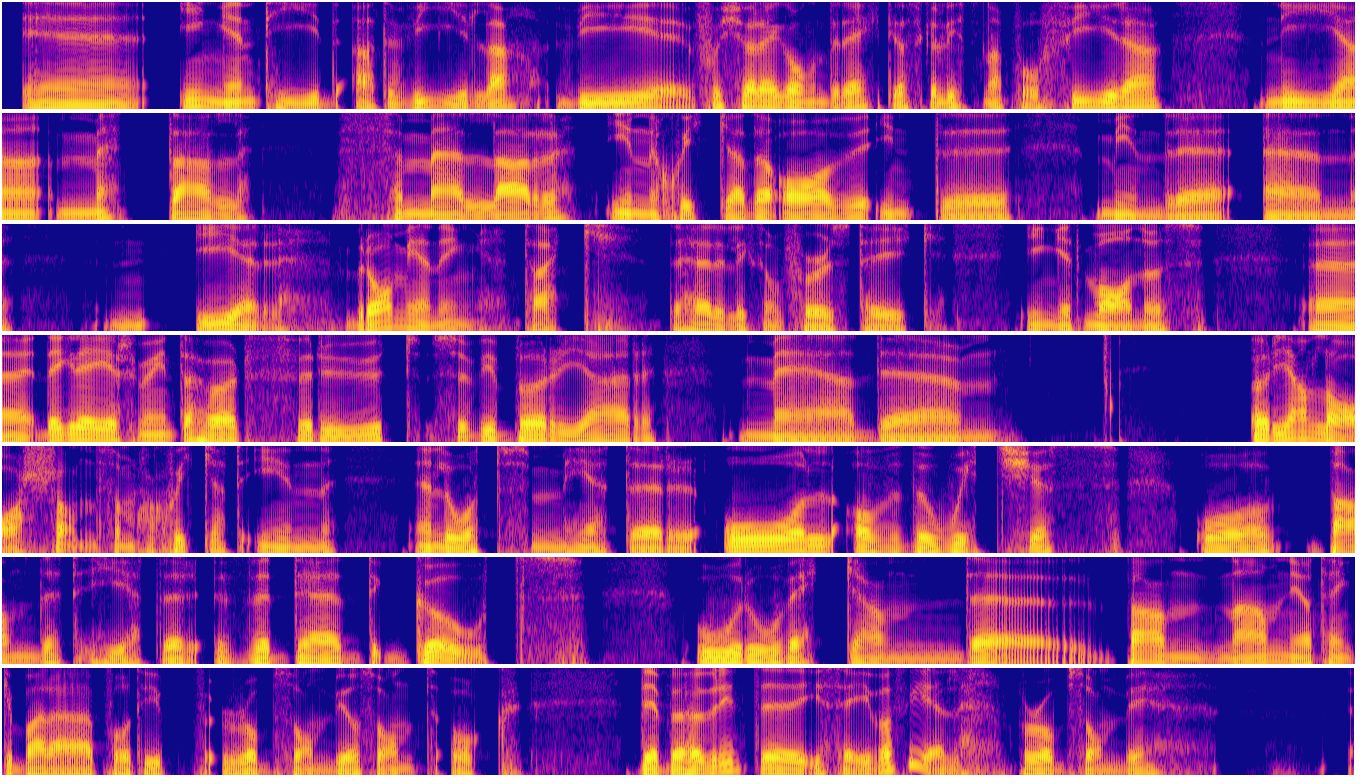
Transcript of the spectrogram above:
eh, ingen tid att vila. Vi får köra igång direkt. Jag ska lyssna på fyra nya metal-smällar inskickade av inte mindre än er. Bra mening, tack. Det här är liksom first take, inget manus. Eh, det är grejer som jag inte har hört förut, så vi börjar med eh, Örjan Larsson som har skickat in en låt som heter All of the Witches och bandet heter The Dead Goats. Oroväckande bandnamn. Jag tänker bara på typ Rob Zombie och sånt och det behöver inte i sig vara fel på Rob Zombie.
